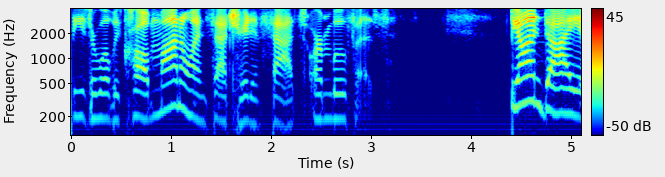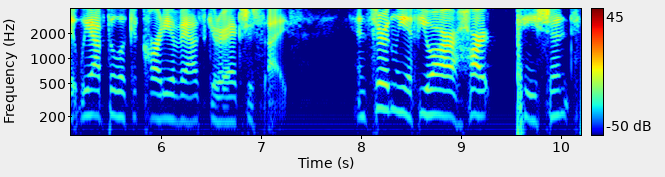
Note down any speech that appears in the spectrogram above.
These are what we call monounsaturated fats or MUFAs. Beyond diet, we have to look at cardiovascular exercise. And certainly, if you are a heart patient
